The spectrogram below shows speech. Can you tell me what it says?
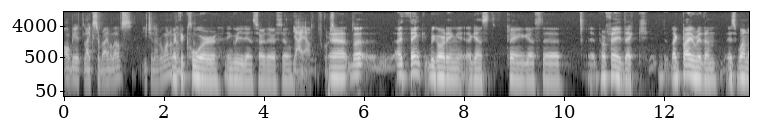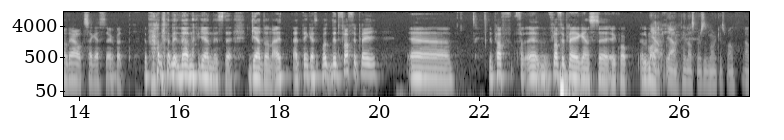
albeit like survival elves, each and every one of them. like the them. So- core ingredients are there still. yeah, yeah, of course. Uh, but I think regarding against playing against the uh, Parfait deck, like Biorhythm is one of the outs, I guess there. But the problem is then again is the Geddon. I I think as well. Did Fluffy play? Uh, did Fluff, uh, Fluffy play against uh, Eric eller yeah, Mark? yeah, he lost versus Mark as well. Yeah.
